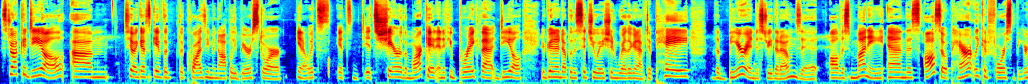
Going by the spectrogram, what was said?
struck a deal um, to, I guess, give the, the quasi monopoly beer store, you know, its its its share of the market. And if you break that deal, you're going to end up with a situation where they're going to have to pay the beer industry that owns it all this money, and this also apparently could force beer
